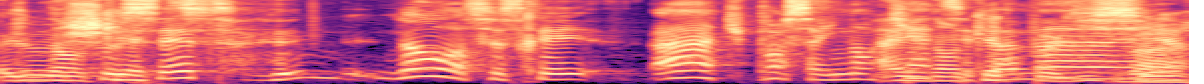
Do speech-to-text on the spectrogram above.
de Une chaussettes. Non, ce serait ah tu penses à une enquête, Ah, c'est pas mal.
